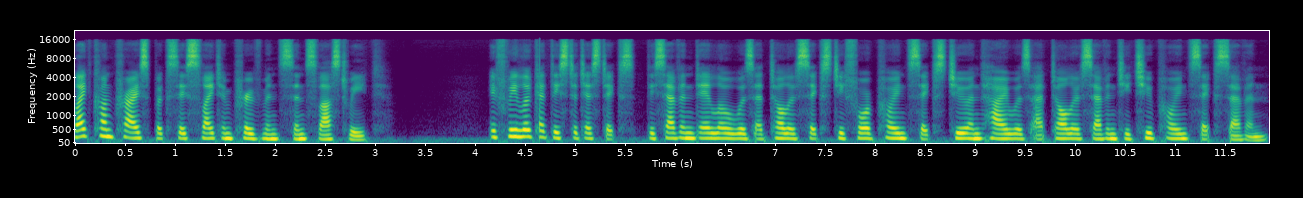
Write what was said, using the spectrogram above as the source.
Litecoin price books a slight improvement since last week. If we look at the statistics, the 7-day low was at $64.62 and high was at $72.67.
